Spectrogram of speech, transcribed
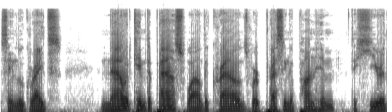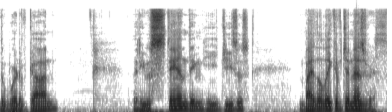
St. Luke writes, now it came to pass, while the crowds were pressing upon him to hear the word of God, that he was standing, he, Jesus, by the lake of Gennesareth,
